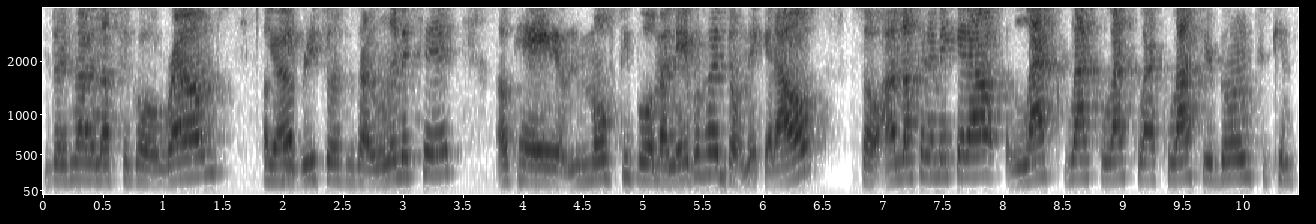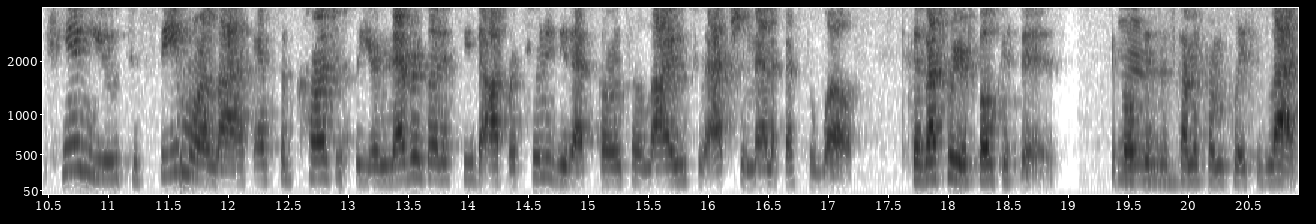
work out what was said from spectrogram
there's not enough to go around, okay, yep. resources are limited. Okay, most people in my neighborhood don't make it out. So I'm not going to make it out. Lack, lack, lack, lack, lack. You're going to continue to see more lack, and subconsciously, you're never going to see the opportunity that's going to allow you to actually manifest the wealth because that's where your focus is. Your focus mm. is coming from a place of lack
